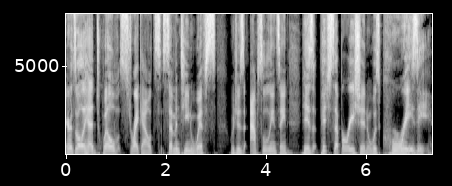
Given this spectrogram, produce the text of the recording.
Aaron Civale had 12 strikeouts, 17 whiffs, which is absolutely insane. His pitch separation was crazy.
